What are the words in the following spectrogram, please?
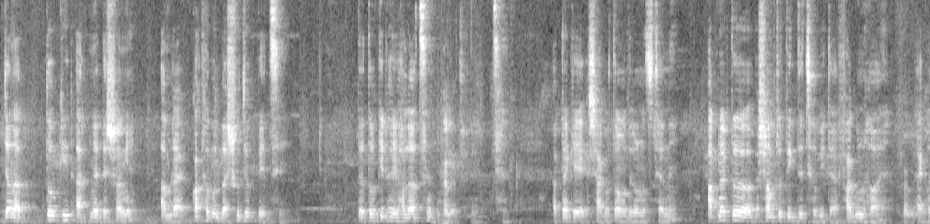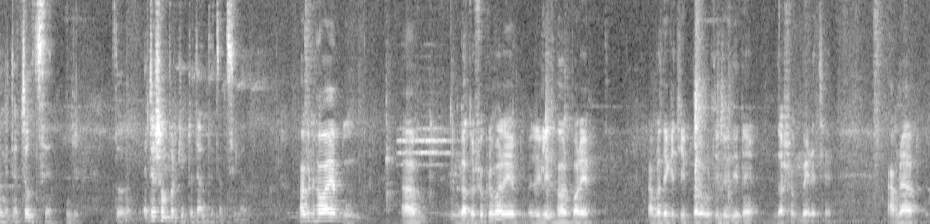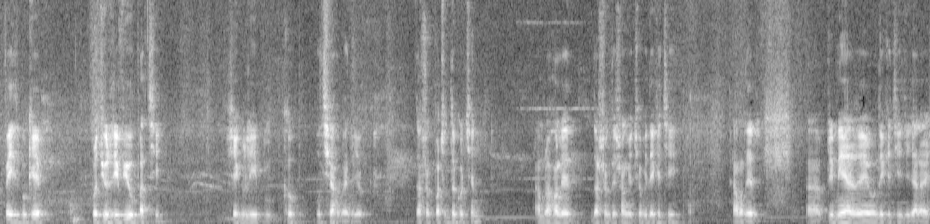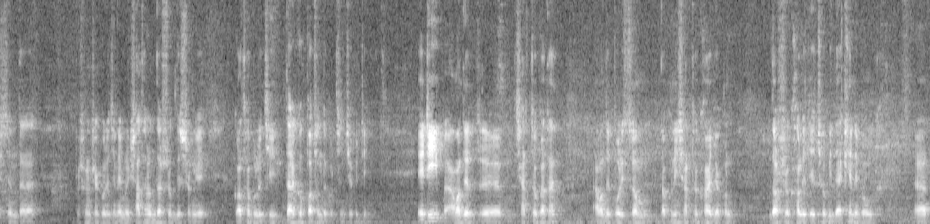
জনাব তৌকির আহমেদের সঙ্গে আমরা কথা বলবার সুযোগ পেয়েছি। তো তৌকির ভাই ভালো আছেন? ভালো আছি। আচ্ছা, আপনাকে স্বাগত আমাদের অনুষ্ঠানে। আপনার তো সাম্প্রতিক যে ছবিটা ফাগুন হয় ফাগুন। এখন এটা চলছে। তো এটা সম্পর্কে একটু জানতে চাচ্ছিলাম। ফাগুন হওয়ায় গত শুক্রবারে রিলিজ হওয়ার পরে আমরা দেখেছি পরবর্তী দুই দিনে দর্শক বেড়েছে। আমরা ফেসবুকে প্রচুর রিভিউ পাচ্ছি। সেগুলি খুব উৎসাহব্যঞ্জক। দর্শক পছন্দ করছেন। আমরা হলে দর্শকদের সঙ্গে ছবি দেখেছি। আমাদের প্রিমিয়ারেও দেখেছি যে যারা এসেছেন তারা প্রশংসা করেছেন এবং সাধারণ দর্শকদের সঙ্গে কথা বলেছি, তারা খুব পছন্দ করছেন ছবিটি। এটি আমাদের সার্থকতা, আমাদের পরিশ্রম তখনই সার্থক হয় যখন দর্শক হলে যে ছবি দেখেন এবং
